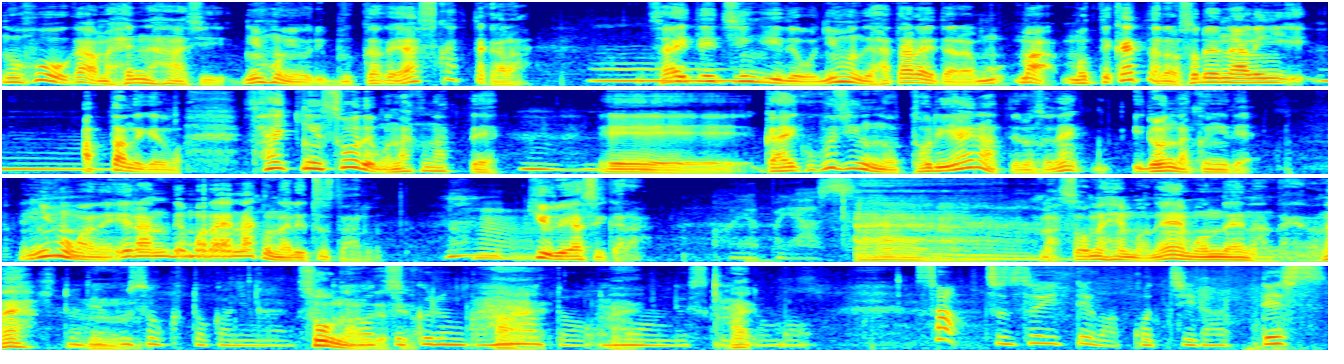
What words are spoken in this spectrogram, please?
の方が、まあ、変な話日本より物価が安かったから最低賃金でも日本で働いたらまあ持って帰ったらそれなりにあったんだけども最近そうでもなくなって、うん、えー、外国人の取り合いになってるんですよね。いろんな国で。日本はね選んでもらえなくなりつつある、給料安いから。やっぱ安い。あまあその辺もね問題なんだけどね。人手不足とかにも変わってくるんかなと思うんですけれども、さあ続いてはこちらです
